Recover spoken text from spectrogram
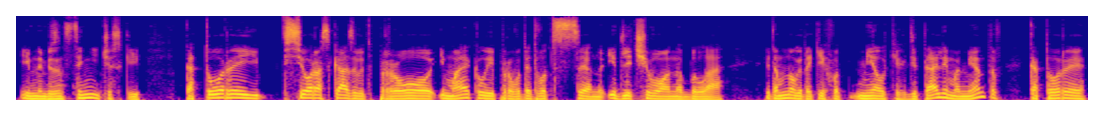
именно безинсценический, который все рассказывает про и Майкла, и про вот эту вот сцену, и для чего она была. И там много таких вот мелких деталей, моментов, которые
